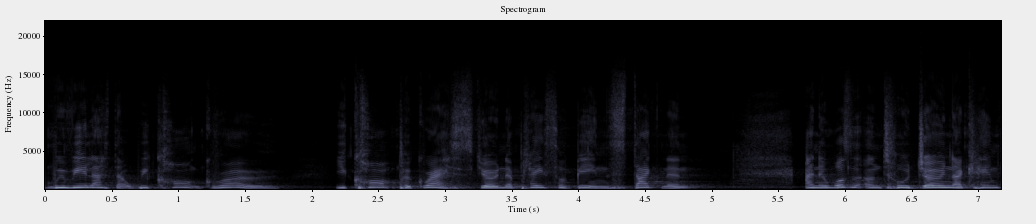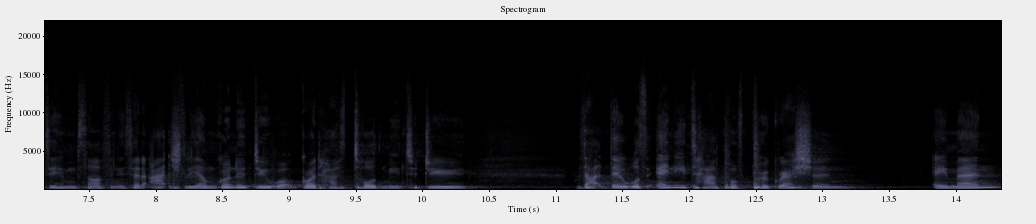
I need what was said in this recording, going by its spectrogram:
we realize that we can't grow, you can't progress, you're in a place of being stagnant. And it wasn't until Jonah came to himself and he said, Actually, I'm going to do what God has told me to do, that there was any type of progression. Amen?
